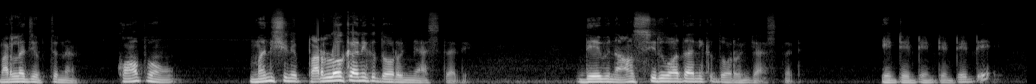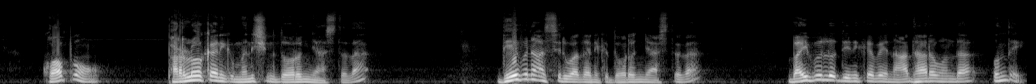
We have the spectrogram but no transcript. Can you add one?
మరలా చెప్తున్నాను కోపం మనిషిని పరలోకానికి దూరం చేస్తుంది. దేవుని ఆశీర్వాదానికి దూరం చేస్తుంది. ఏంటంటే కోపం పరలోకానికి మనిషిని దూరం చేస్తుందా? దేవుని ఆశీర్వాదానికి దూరం చేస్తుందా? బైబిల్లో దీనికి ఏమైనా ఆధారం ఉందా? ఉంది.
